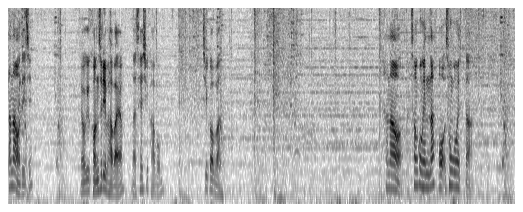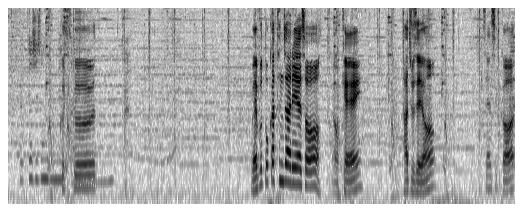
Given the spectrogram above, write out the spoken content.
하나 어디지? 여기 건슬이 봐봐요 나 셋이 가봄 찍어봐 하나 어, 성공했나? 어 성공했다 12시 성공했어. 끝, 끝. 외부 똑같은 자리에서 오케이 봐주세요 센스컷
